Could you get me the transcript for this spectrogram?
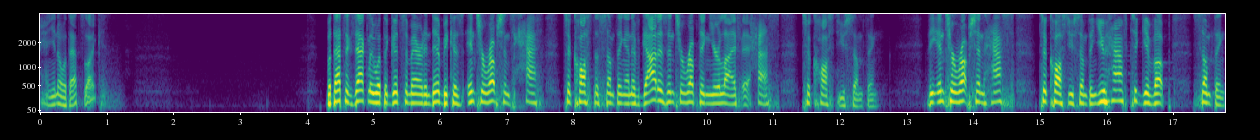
Man, you know what that's like? But that's exactly what the Good Samaritan did because interruptions have to cost us something. And if God is interrupting your life, it has to cost you something. The interruption has to cost you something. You have to give up something.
